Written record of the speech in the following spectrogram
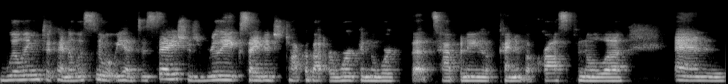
willing to kind of listen to what we had to say. She was really excited to talk about her work and the work that's happening kind of across Panola and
